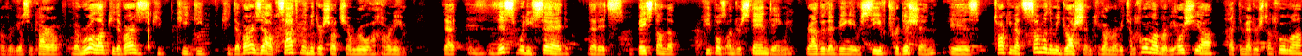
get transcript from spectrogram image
of Rav Yosef Karo. That this, what he said, that it's based on the people's understanding rather than being a received tradition, is talking about some of the midrashim, Kigon Rabbi Tanchuma, Rabbi Oshia, like the Medrash Tanchuma,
